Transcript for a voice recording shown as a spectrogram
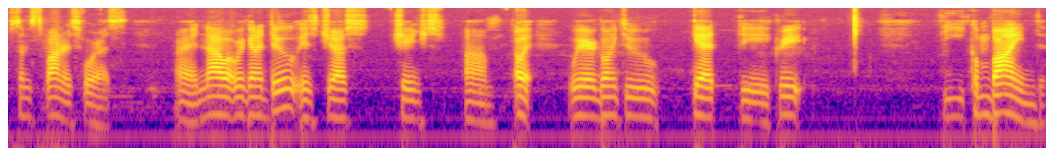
some spawners for us. Alright now what we're gonna do is just change um oh wait. We're going to get the create the combined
